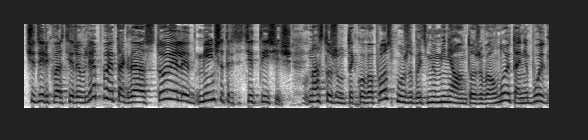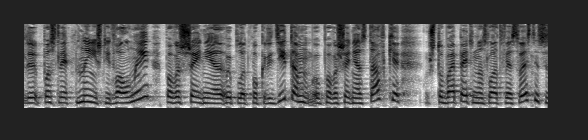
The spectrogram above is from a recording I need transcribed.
4 квартиры в Лепое тогда стоили меньше 30 тысяч. У нас тоже вот такой вопрос, может быть, меня он тоже волнует, а не будет ли после нынешней волны повышения выплат по кредитам, повышения ставки, чтобы опять у нас Латвия с Вестницы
